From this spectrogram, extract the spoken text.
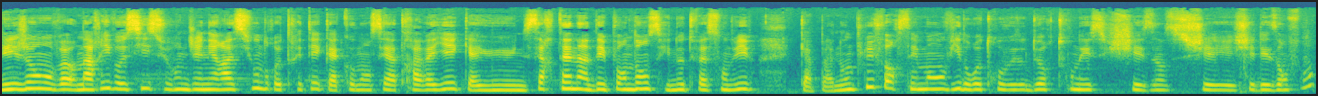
les gens, on, arrive aussi sur une génération de retraités qui a commencé à travailler, qui a eu une certaine indépendance et une autre façon de vivre, qui n'a pas non plus forcément envie de, retrouver, de retourner chez des enfants.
